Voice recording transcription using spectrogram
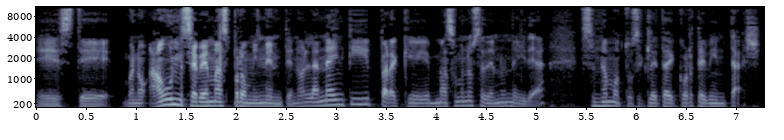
Este, bueno, aún se ve más prominente, ¿no? La 90, para que más o menos se den una idea, es una motocicleta de corte vintage.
